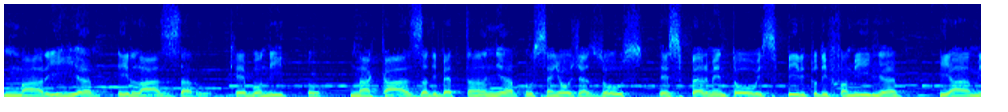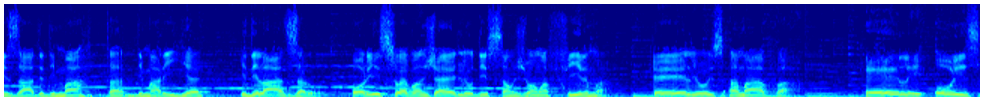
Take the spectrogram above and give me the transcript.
Maria e Lázaro. Que bonito! Na casa de Betânia, o Senhor Jesus experimentou o espírito de família e a amizade de Marta, de Maria e de Lázaro por isso o Evangelho de São João afirma que ele os amava, que ele os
